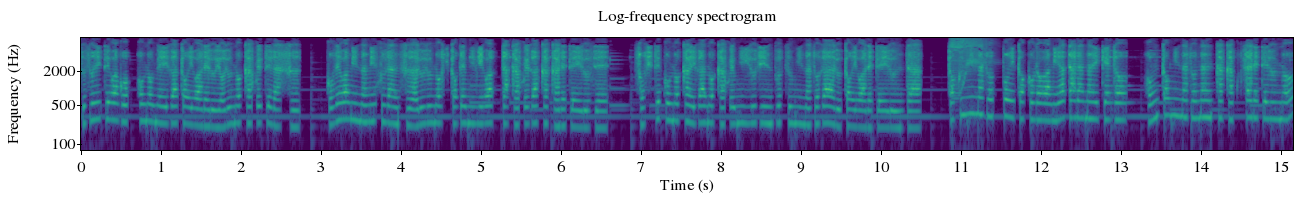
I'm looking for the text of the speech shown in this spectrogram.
続いてはゴッホの名画と言われる夜のカフェテラス。これは南フランスアルルの人で賑わったカフェが書かれているぜ。そしてこの絵画のカフェにいる人物に謎があると言われているんだ。特に謎っぽいところは見当たらないけど、本当に謎なんか隠されてるの？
